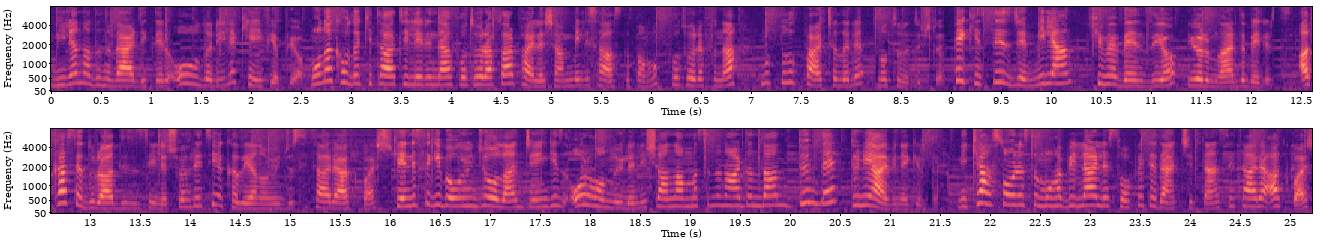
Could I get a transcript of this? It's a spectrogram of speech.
Milan adını verdikleri oğullarıyla keyif yapıyor. Monaco'daki tatillerinden fotoğraflar paylaşan Melisa Aslı Pamuk fotoğrafına mutluluk parçaları notunu düştü. Peki sizce Milan kime benziyor? Yorumlarda belirtin. Akasya Durağı dizisiyle şöhreti yakalayan oyuncu Sitare Akbaş, kendisi gibi oyuncu olan Cengiz Orhonlu ile nişanlanmasının ardından dün de dünya evine girdi. Nikah sonrası muhabirlerle sohbet eden çiftten Sitare Akbaş,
